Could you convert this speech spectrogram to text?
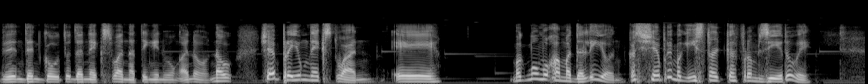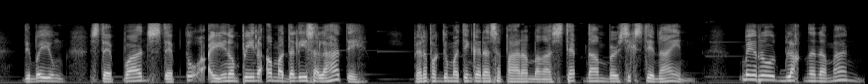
Then, then go to the next one na tingin mong ano. Now, syempre yung next one, eh, magmumukha madali yon Kasi syempre mag start ka from zero eh. 'Di ba yung step 1, step 2, ayun ang pinakamadali sa lahat eh. Pero pag dumating ka na sa parang mga step number 69, may roadblock na naman.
